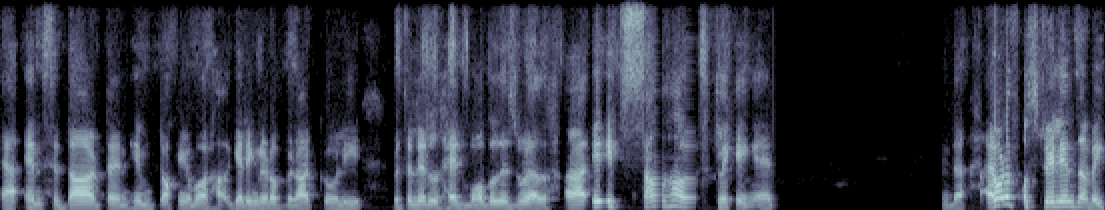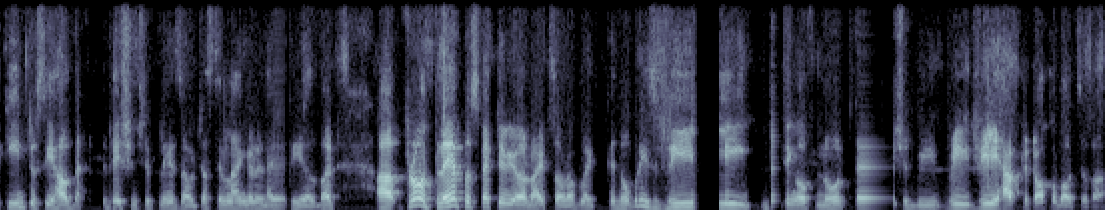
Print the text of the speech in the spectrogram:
uh, M. Siddharth and him talking about how, getting rid of Virat Kohli with a little head wobble as well. Uh, it, it's somehow it's clicking, and, and uh, a lot of Australians are very keen to see how that relationship plays out. Justin Langer and IPL, but uh, from a player perspective, you're right, sort of like nobody's really thing of note that should be we really have to talk about so far.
